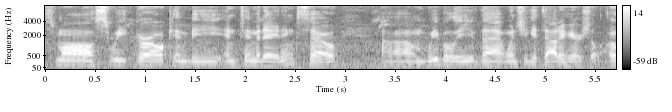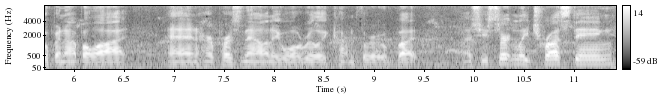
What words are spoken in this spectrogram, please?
small, sweet girl can be intimidating, so um, we believe that when she gets out of here, she'll open up a lot and her personality will really come through. But uh, she's certainly trusting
